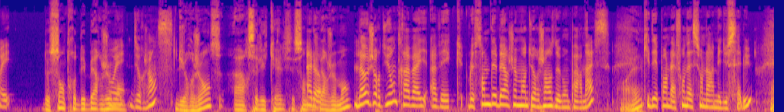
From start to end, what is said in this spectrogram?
Oui, de centres d'hébergement, oui, d'urgence. d'urgence. Alors c'est lesquels ces centres d'hébergement? Là, aujourd'hui, on travaille avec le centre d'hébergement d'urgence de Montparnasse, Ouais, qui dépend de la Fondation de l'Armée du Salut. ouais.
